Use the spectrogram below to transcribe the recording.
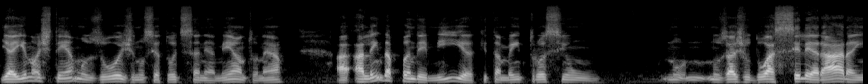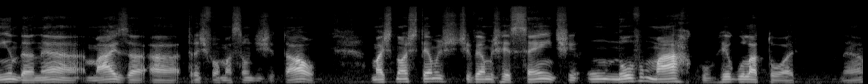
E aí nós temos hoje no setor de saneamento, né, a, além da pandemia, que também trouxe um, no, nos ajudou a acelerar ainda, né, mais a, a transformação digital, mas nós temos, tivemos recente um novo marco regulatório, né?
